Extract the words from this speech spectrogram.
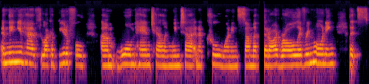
and then you have like a beautiful um, warm hand towel in winter and a cool one in summer that i roll every morning that's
